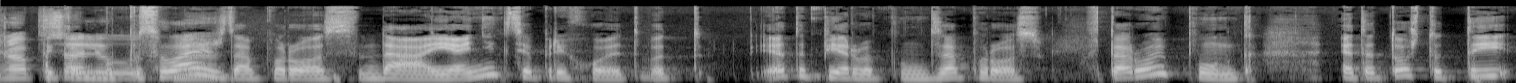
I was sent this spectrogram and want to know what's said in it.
Абсолютно. ты как бы посылаешь запрос, да, и они к тебе приходят. Вот это первый пункт, запрос. Второй пункт — это то, что ты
